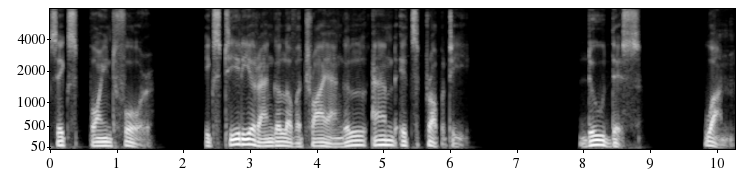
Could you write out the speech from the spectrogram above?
6.4 Exterior angle of a triangle and its property. Do this. 1.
